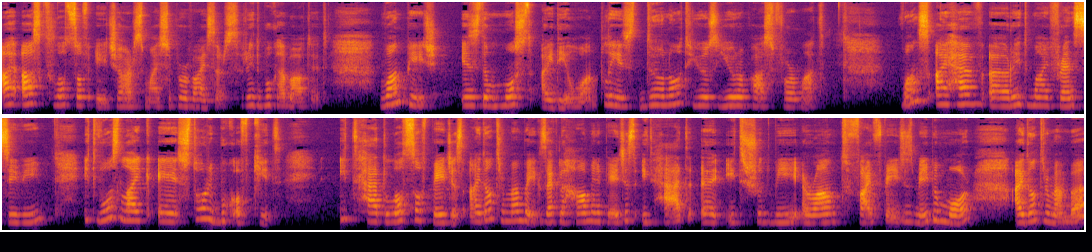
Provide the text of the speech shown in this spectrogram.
I asked lots of HRs, my supervisors, read book about it. One page is the most ideal one. Please do not use Europass format. Once I have uh, read my friend's CV, it was like a storybook of kids. It had lots of pages. I don't remember exactly how many pages it had. Uh, it should be around five pages, maybe more. I don't remember,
